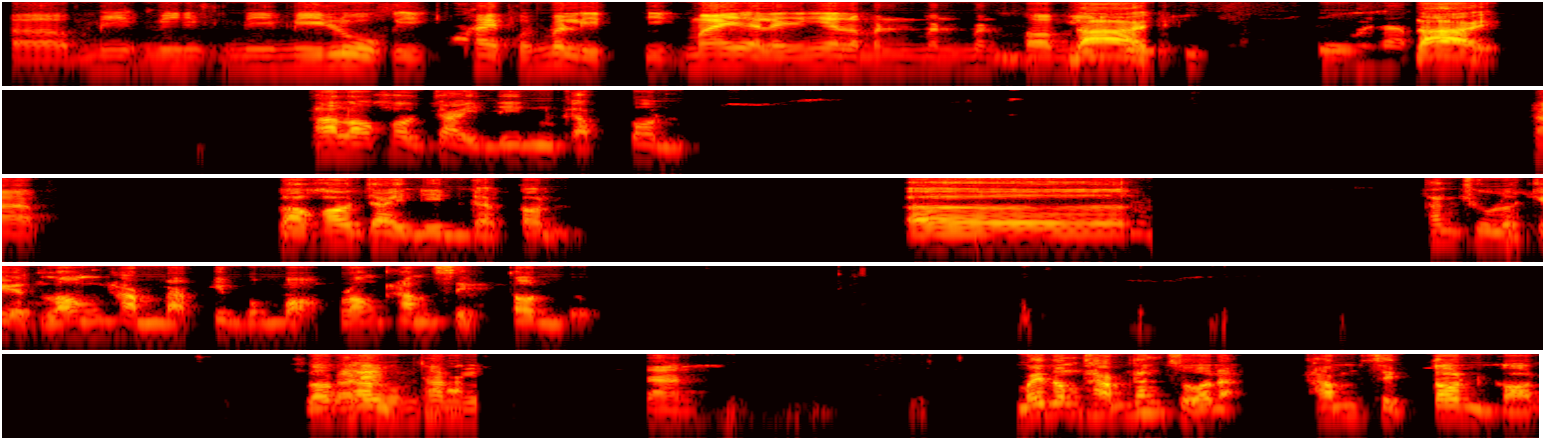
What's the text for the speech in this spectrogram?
เอ่อมีมีมีมีลูกอีกให้ผลผลิตอีกไหมอะไรอย่างเงี้ยแล้วมันมันมันพอมีได้ดูไหมครับได้ ถ้าเราเข้าใจดินกับต้น ครับ เราเข้าใจดินกับต้น เออท่านชุลเกตลองทำแบบที่ผมบอกลองทำสิบต้นดูเราตอนนี้ผมทำอยู่อาจารย์ไม่ต้องทำทั้งสวนอะทำสิบต้นก่อน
